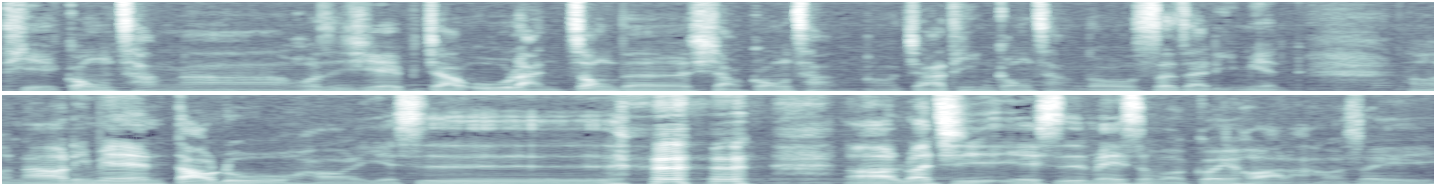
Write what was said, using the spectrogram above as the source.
铁工厂啊，或者一些比较污染重的小工厂，哦，家庭工厂都设在里面，哦，然后里面道路哈也是呵呵 啊乱七也是没什么规划了，哈，所以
